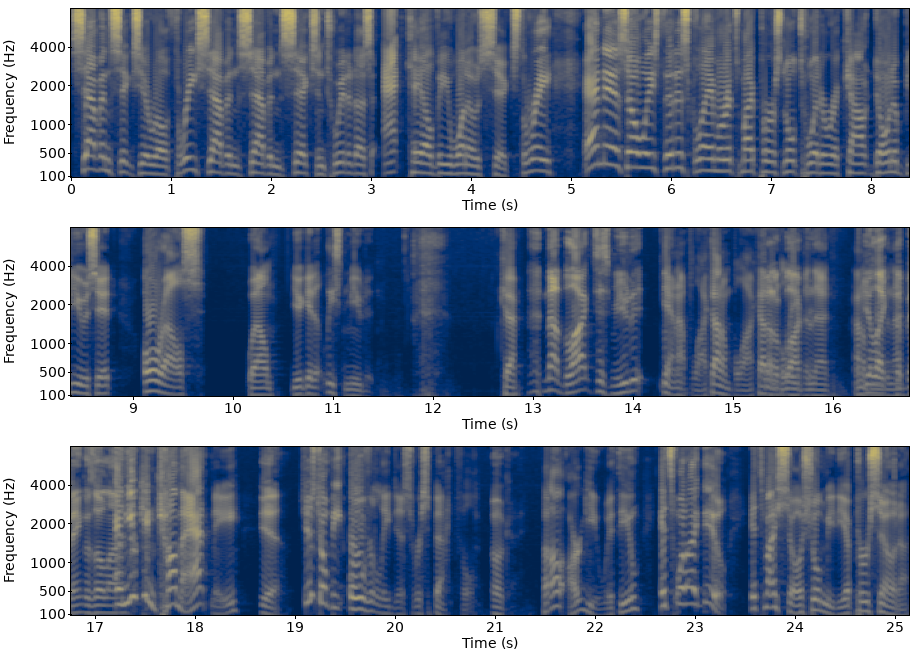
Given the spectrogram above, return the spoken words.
888-760-3776 and tweeted us at KLV1063. And as always, the disclaimer, it's my personal Twitter account. Don't abuse it or else, well, you get at least muted. Okay? Not blocked, just muted. Yeah, not blocked. I don't block. I don't believe in that. I don't You're like the. Bengals O line. And you can come at me. yeah. Just don't be overly disrespectful. Okay. But I'll argue with you. It's what I do. It's my social media persona.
